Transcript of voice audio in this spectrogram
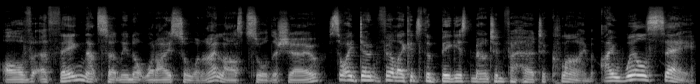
of a thing. That's certainly not what I saw when I last saw the show. So I don't feel like it's the biggest mountain for her her to climb. I will say,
